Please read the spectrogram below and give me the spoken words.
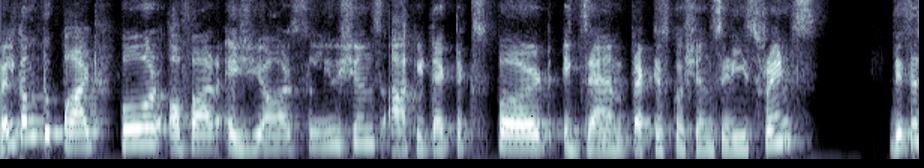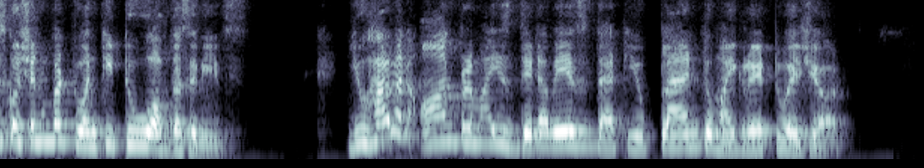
Welcome to part four of our Azure Solutions Architect Expert exam practice question series, friends. This is question number 22 of the series. You have an on-premise database that you plan to migrate to Azure.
